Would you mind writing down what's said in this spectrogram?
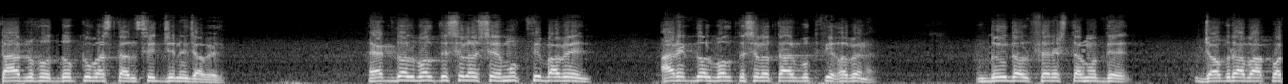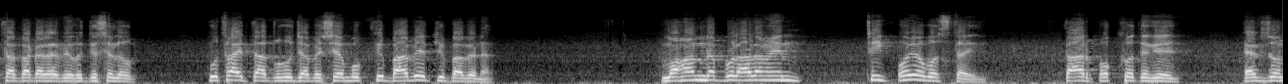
তার রুহু দুঃখময় স্থান সিজ্জিনে যাবে। একদল বলতেছিল সে মুক্তি পাবে, আরেক দল বলতেছিল তার মুক্তি হবে না। দুই দল ফেরেস্তার মধ্যে ঝগড়া বা কথা কাটাকাটি হইতেছিল, কোথায় তা রুহু যাবে, সে মুক্তি পাবে কি পাবে না? মহান রাব্বুল আলমিন ঠিক ওই অবস্থায় তার পক্ষ থেকে একজন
